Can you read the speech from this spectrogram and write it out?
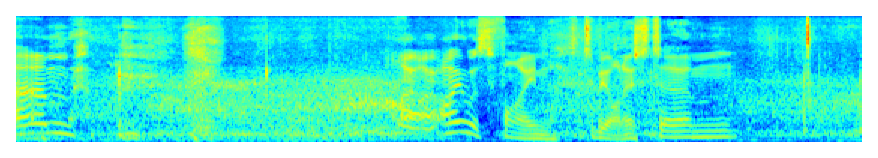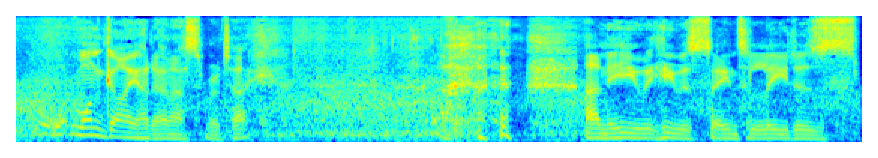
Um, was fine, to be honest. Um, one guy had an asthma attack. and he he was saying to leaders,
